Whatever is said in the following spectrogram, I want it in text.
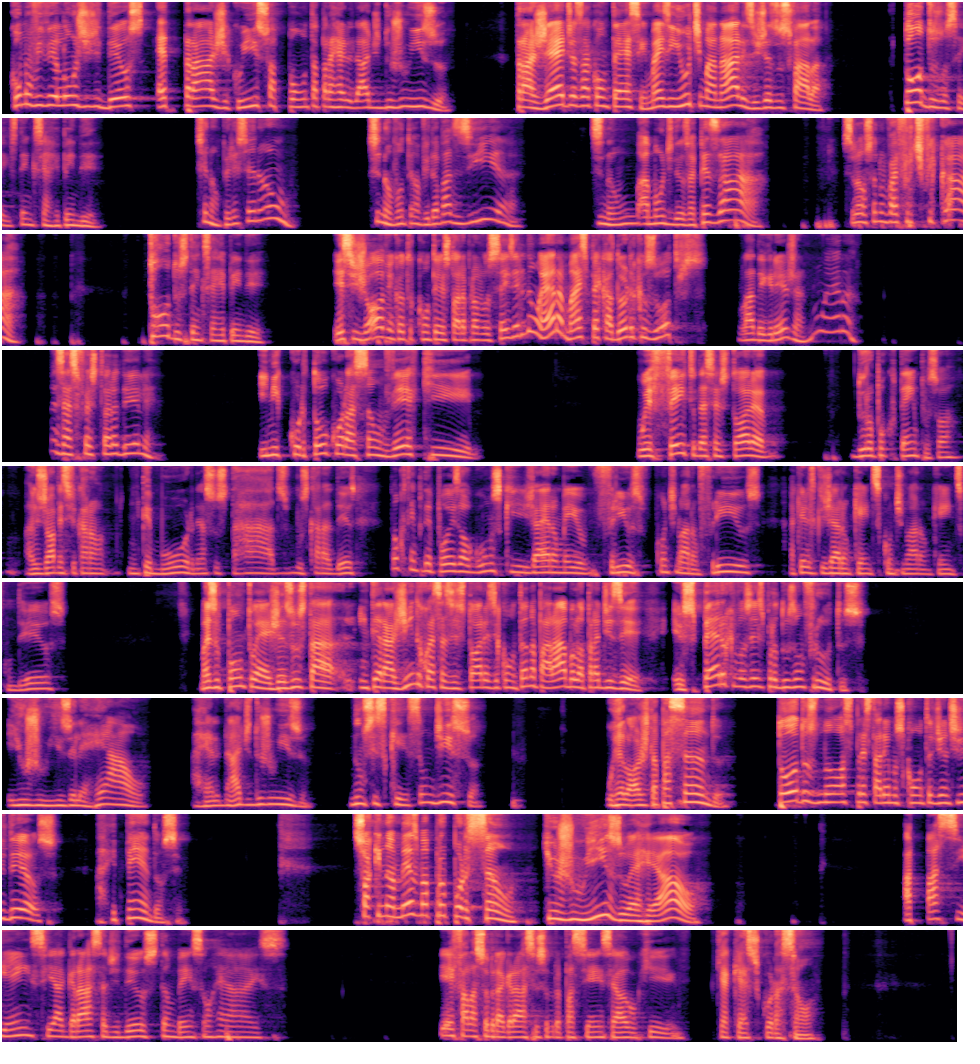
Como viver longe de Deus é trágico e isso aponta para a realidade do juízo. Tragédias acontecem, mas em última análise, Jesus fala: todos vocês têm que se arrepender, senão perecerão. Senão vão ter uma vida vazia. Senão a mão de Deus vai pesar. Senão você não vai frutificar. Todos têm que se arrepender. Esse jovem que eu contei a história para vocês, ele não era mais pecador do que os outros lá da igreja. Não era. Mas essa foi a história dele. E me cortou o coração ver que o efeito dessa história durou pouco tempo só. Os jovens ficaram com temor, né, assustados, buscaram a Deus. Pouco tempo depois, alguns que já eram meio frios continuaram frios, aqueles que já eram quentes continuaram quentes com Deus. Mas o ponto é, Jesus está interagindo com essas histórias e contando a parábola para dizer: eu espero que vocês produzam frutos. E o juízo ele é real, a realidade do juízo. Não se esqueçam disso. O relógio está passando. Todos nós prestaremos conta diante de Deus. Arrependam-se. Só que na mesma proporção que o juízo é real, a paciência e a graça de Deus também são reais. E aí falar sobre a graça e sobre a paciência é algo que, que aquece o coração.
